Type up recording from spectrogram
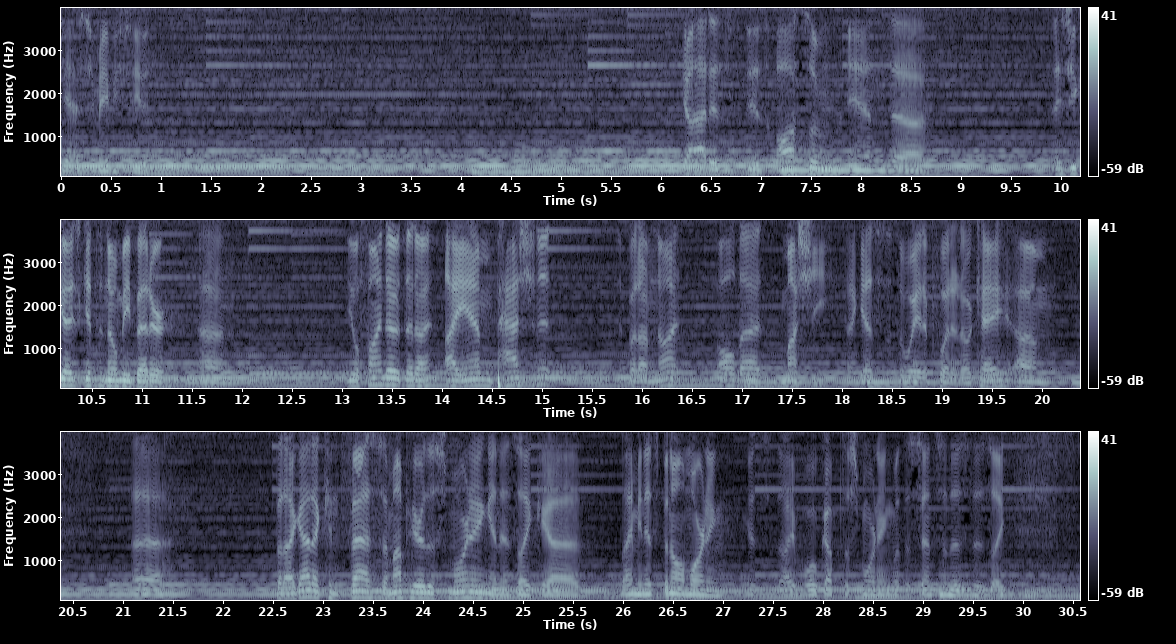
Yes, you may be seated. God is, is awesome, and uh, as you guys get to know me better, um, you'll find out that I, I am passionate, but I'm not all that mushy, I guess is the way to put it, okay? Um, uh, but I gotta confess, I'm up here this morning, and it's like, uh, I mean, it's been all morning. It's, I woke up this morning with a sense of this. It's like,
